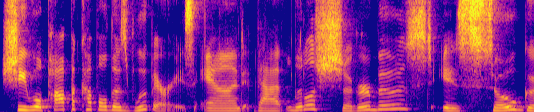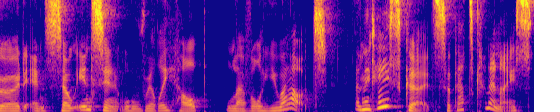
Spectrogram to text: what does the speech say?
she will pop a couple of those blueberries. And that little sugar boost is so good and so instant, it will really help level you out. And they taste good. So that's kind of nice.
